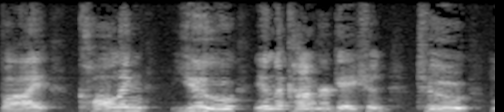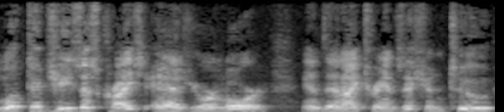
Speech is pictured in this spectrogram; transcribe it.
by calling you in the congregation to look to Jesus Christ as your Lord. And then I transition to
